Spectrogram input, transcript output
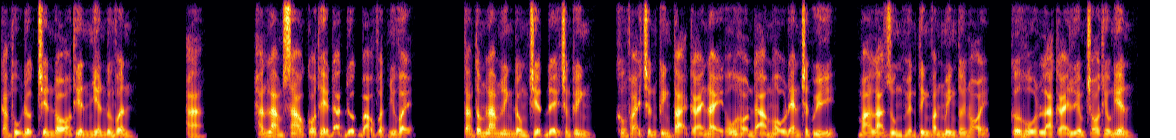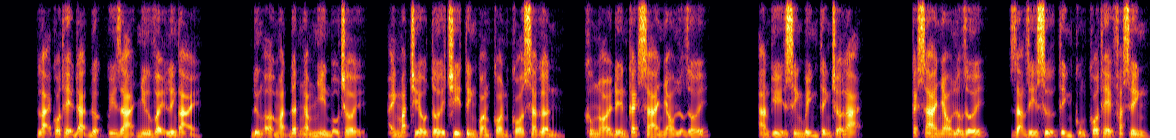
cảm thụ được trên đó thiên nhiên đường vân. A, hắn làm sao có thể đạt được bảo vật như vậy? Tam tâm lam linh đồng triệt để chấn kinh, không phải chấn kinh tại cái này ô hòn đá màu đen chân quý, mà là dùng huyền tinh văn minh tới nói, cơ hồ là cái liếm chó thiếu niên. Lại có thể đạt được quý giá như vậy linh tài đứng ở mặt đất ngắm nhìn bầu trời, ánh mắt chiếu tới chi tinh quang còn có xa gần, không nói đến cách xa nhau lương giới. An kỳ sinh bình tĩnh trở lại. Cách xa nhau lương giới, dạng gì sự tình cũng có thể phát sinh,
